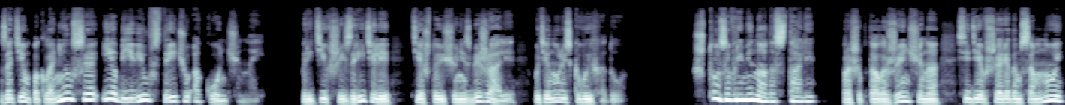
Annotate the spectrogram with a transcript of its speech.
затем поклонился и объявил встречу оконченной. Притихшие зрители, те, что еще не сбежали, потянулись к выходу. «Что за времена настали?» — прошептала женщина, сидевшая рядом со мной,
